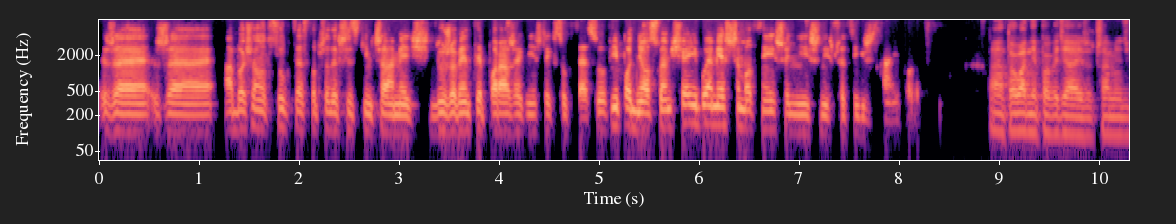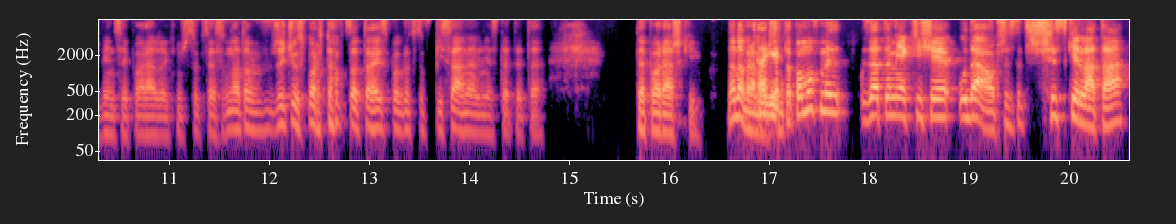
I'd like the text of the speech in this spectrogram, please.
że, że aby osiągnąć sukces, to przede wszystkim trzeba mieć dużo więcej porażek niż tych sukcesów i podniosłem się i byłem jeszcze mocniejszy niż, niż przed igrzyskami, powiedzmy. A, to ładnie powiedziałeś, że trzeba mieć więcej porażek niż sukcesów. No to w życiu sportowca to jest po prostu wpisane niestety te, te porażki. No dobra, tak Marcin, to pomówmy za tym, jak Ci się udało przez te wszystkie lata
